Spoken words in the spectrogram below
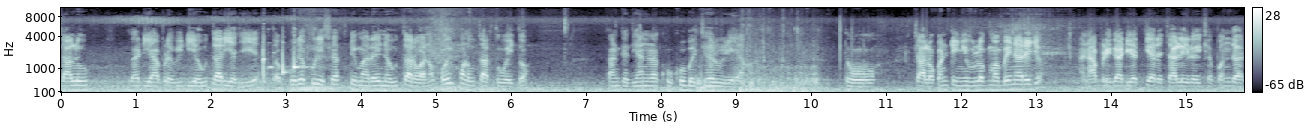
ચાલુ ગાડી આપણે વીડિયો ઉતારીએ છીએ. તો પૂરેપૂરી સેફટીમાં રહીને ઉતારવાનો. કોઈ પણ ઉતારતું હોય તો. કારણ કે ધ્યાન રાખવું ખૂબ જ જરૂરી છે આમાં. તો, ચાલો કન્ટિન્યુ વ્લોગમાં બન્યા રહેજો. અને આપણી ગાડી અત્યારે ચાલી રહી છે પંદર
